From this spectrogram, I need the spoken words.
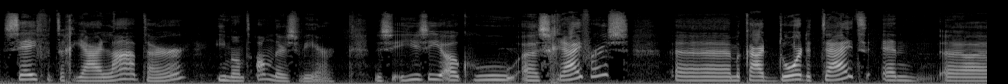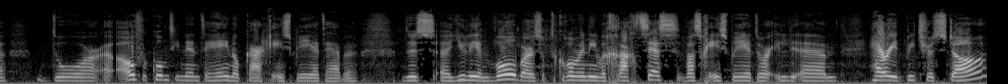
70 jaar later iemand anders weer. Dus hier zie je ook hoe uh, schrijvers uh, door de tijd en uh, door uh, over continenten heen elkaar geïnspireerd hebben. Dus Julian Wolbers op de Kromme Nieuwe Gracht 6 was geïnspireerd door Harriet Beecher Stowe.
